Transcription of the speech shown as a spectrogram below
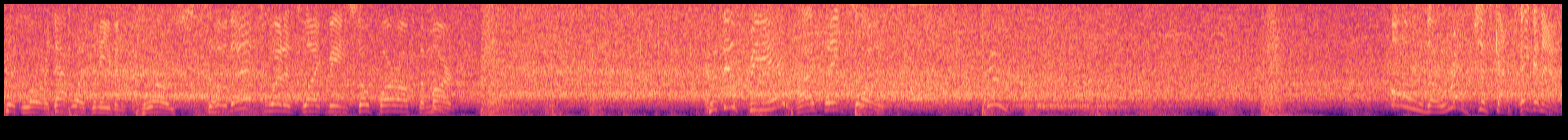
Good Lord, that wasn't even close. So that's what it's like being so far off the mark. Could this be it? I think so. Just got taken out.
